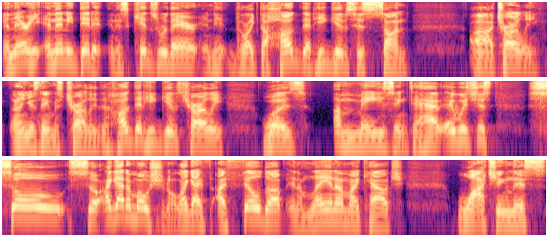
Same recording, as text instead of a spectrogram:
And there he and then he did it, and his kids were there, and he, like the hug that he gives his son, uh, Charlie. I think his name is Charlie. The hug that he gives Charlie was amazing to have. It was just so so. I got emotional. Like I I filled up, and I'm laying on my couch watching this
